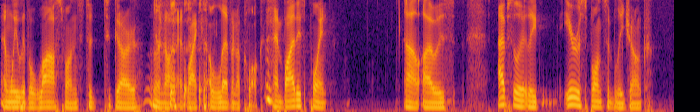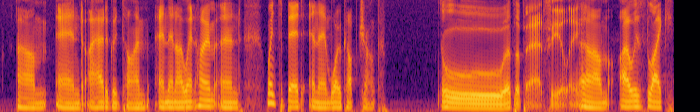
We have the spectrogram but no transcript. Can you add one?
and we were the last ones to to go. Or not at like eleven o'clock, and by this point, uh, I was absolutely irresponsibly drunk. Um, and I had a good time, and then I went home and went to bed, and then woke up drunk. Ooh, that's a bad feeling. Um, I was like,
